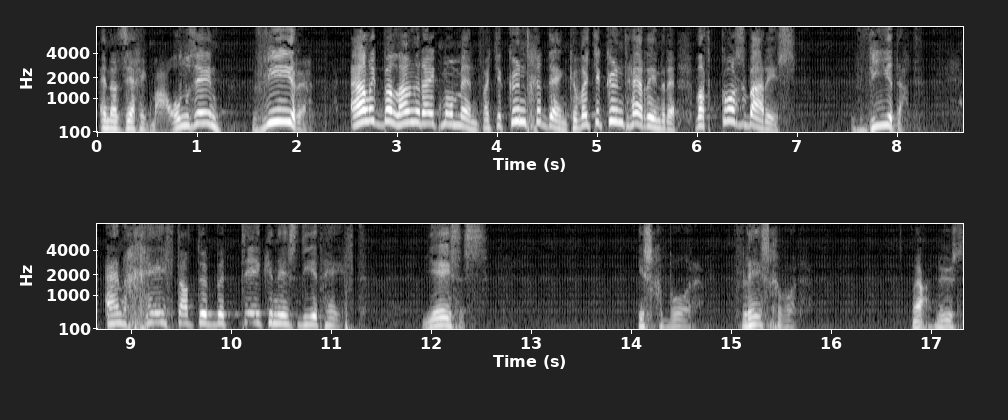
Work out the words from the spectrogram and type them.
En dan zeg ik maar onzin. Vieren. Elk belangrijk moment wat je kunt gedenken, wat je kunt herinneren, wat kostbaar is. Vier dat. En geef dat de betekenis die het heeft. Jezus is geboren. Vlees geworden. Maar ja, nu is,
